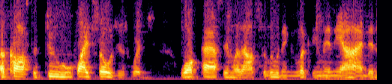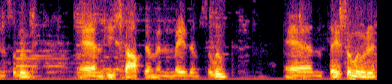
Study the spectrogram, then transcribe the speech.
accosted two white soldiers, which walked past him without saluting, looked him in the eye, and didn't salute. And he stopped them and made them salute, and they saluted,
